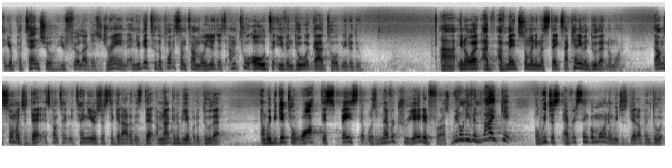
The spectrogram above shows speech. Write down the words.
And your potential, you feel like it's drained. And you get to the point sometimes where you're just, I'm too old to even do what God told me to do. Uh, you know what? I've, I've made so many mistakes. I can't even do that no more. I'm so much debt. It's going to take me 10 years just to get out of this debt. I'm not going to be able to do that. And we begin to walk this space that was never created for us. We don't even like it, but we just, every single morning, we just get up and do it.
